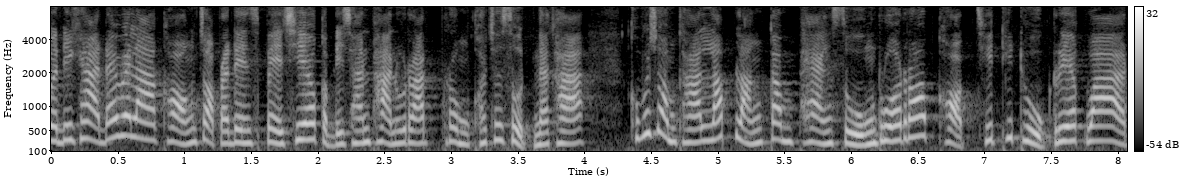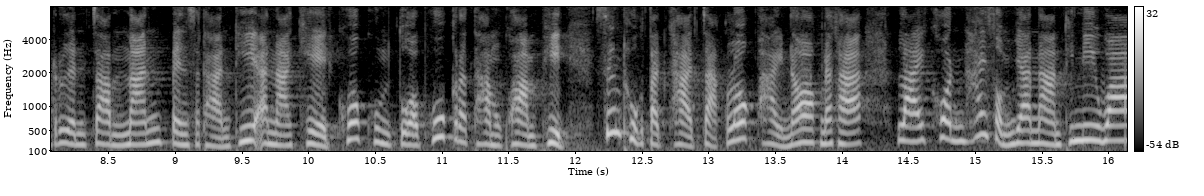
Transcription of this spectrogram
สวัสดีค่ะ ได้เวลาของจอบประเด็นสเปเชียลกับดิฉันพานุรัตน์พรมโคชสุดนะคะ คุณผู้ชมคะลับหลังกำแพงสูงรั้วรอบขอบชิดที่ถูกเรียกว่าเรือนจำนั้น เป็นสถานที่อนาเขตควบคุมตัวผู้กระทำความผิด ซึ่งถูกตัดขาดจากโลกภายนอกนะคะ หลายคนให้สมญานามที่นี่ว่า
